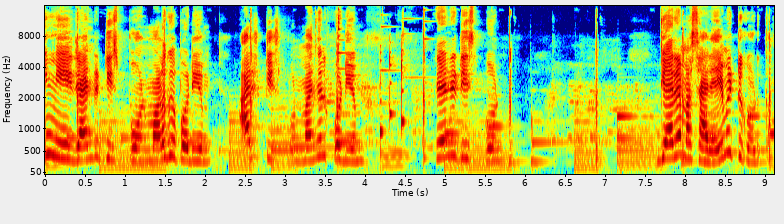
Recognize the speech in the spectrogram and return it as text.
ഇനി രണ്ട് ടീസ്പൂൺ മുളക് പൊടിയും അര ടീസ്പൂൺ മഞ്ഞൾപ്പൊടിയും രണ്ട് ടീസ്പൂൺ ഗരം മസാലയും ഇട്ട് കൊടുക്കാം.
